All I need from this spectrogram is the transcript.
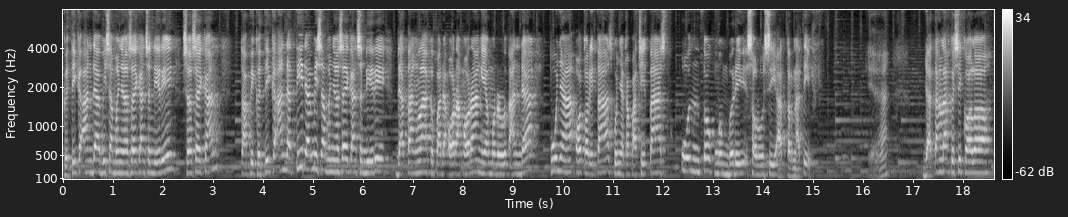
Ketika Anda bisa menyelesaikan sendiri, selesaikan. Tapi ketika Anda tidak bisa menyelesaikan sendiri, datanglah kepada orang-orang yang menurut Anda punya otoritas, punya kapasitas untuk memberi solusi alternatif. Ya datanglah ke psikolog,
